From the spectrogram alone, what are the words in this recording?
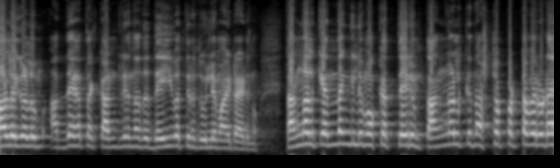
ആളുകളും അദ്ദേഹത്തെ കണ്ടിരുന്നത് ദൈവത്തിന് തുല്യമായിട്ടായിരുന്നു. തങ്ങൾക്ക് എന്തെങ്കിലുമൊക്കെ തരും തങ്ങൾക്ക് നഷ്ടപ്പെട്ടവരുടെ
